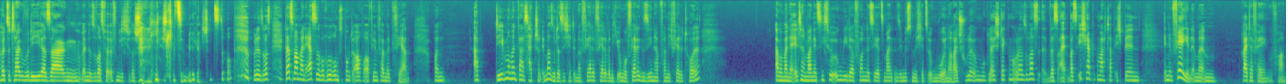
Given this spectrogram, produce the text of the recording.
Heutzutage würde jeder sagen, wenn du sowas veröffentlicht, wahrscheinlich gibt es einen mega Shitstorm oder sowas. Das war mein erster Berührungspunkt auch auf jeden Fall mit Pferden. Und dem Moment war es halt schon immer so, dass ich halt immer Pferde, Pferde, wenn ich irgendwo Pferde gesehen habe, fand ich Pferde toll. Aber meine Eltern waren jetzt nicht so irgendwie davon, dass sie jetzt meinten, sie müssen mich jetzt irgendwo in der Reitschule irgendwo gleich stecken oder sowas. Was, was ich halt gemacht habe, ich bin in den Ferien immer in Reiterferien gefahren.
